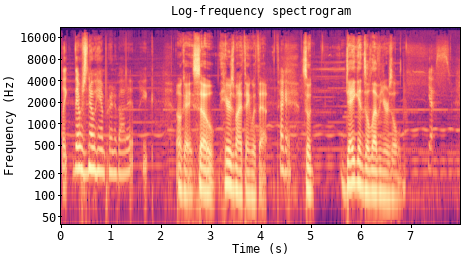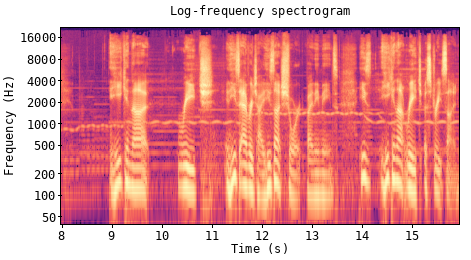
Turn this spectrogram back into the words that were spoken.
Like there was no handprint about it. Like Okay, so here's my thing with that. Okay, So Dagon's 11 years old. yes, He cannot reach, and he's average height. He's not short by any means. He's he cannot reach a street sign.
